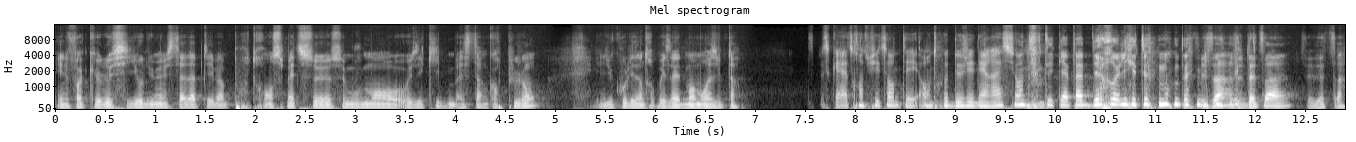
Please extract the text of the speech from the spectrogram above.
Et une fois que le CEO lui-même s'est adapté, ben, pour transmettre ce, ce mouvement aux équipes, ben, c'était encore plus long. Et du coup, les entreprises avaient de moins bons résultats. Parce qu'à 38 ans, tu es entre deux générations, donc tu es capable de relier tout le monde C'est ça, c'est peut-être ça. hein, c'est peut-être ça.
